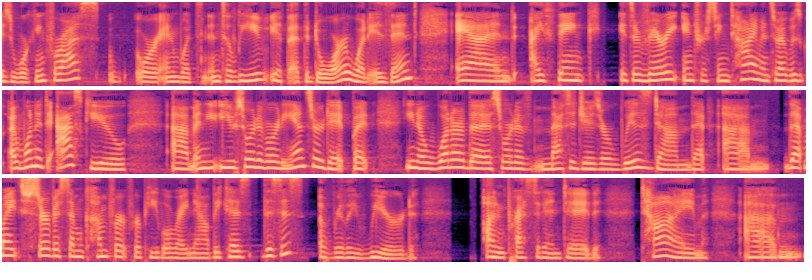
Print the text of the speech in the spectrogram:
is working for us or and what's and to leave at the door what isn't. And i think it's a very interesting time. And so i was i wanted to ask you um, and you, you, sort of already answered it, but you know, what are the sort of messages or wisdom that um, that might serve as some comfort for people right now? Because this is a really weird, unprecedented time. Um,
